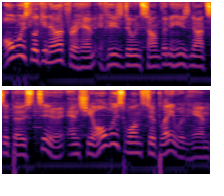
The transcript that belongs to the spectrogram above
always looking out for him if he's doing something he's not supposed to, and she always wants to play with him.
